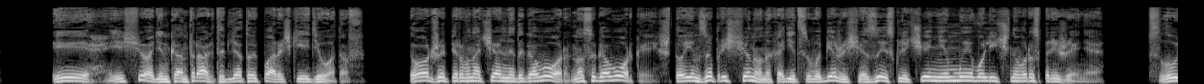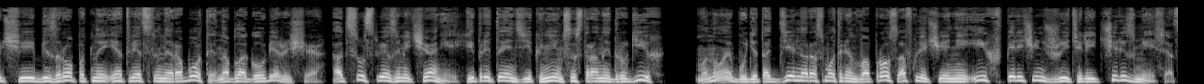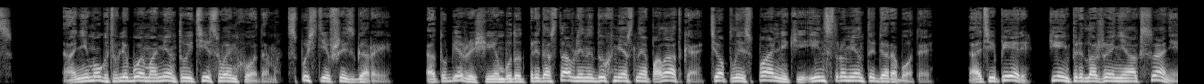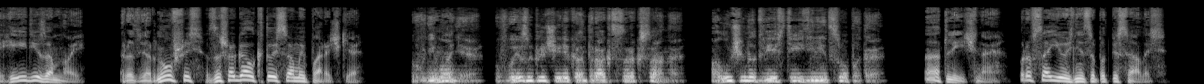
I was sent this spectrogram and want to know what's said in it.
«И еще один контракт для той парочки идиотов. Тот же первоначальный договор, но с оговоркой, что им запрещено находиться в убежище за исключением моего личного распоряжения. В случае безропотной и ответственной работы на благо убежища, отсутствия замечаний и претензий к ним со стороны других, мной будет отдельно рассмотрен вопрос о включении их в перечень жителей через месяц. Они могут в любой момент уйти своим ходом, спустившись с горы. От убежища им будут предоставлены двухместная палатка, теплые спальники и инструменты для работы. А теперь кинь предложение Оксане и иди за мной». Развернувшись, зашагал к той самой парочке. «Внимание! Вы заключили контракт с Роксана. Получено 200 единиц опыта». «Отлично. Профсоюзница подписалась.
